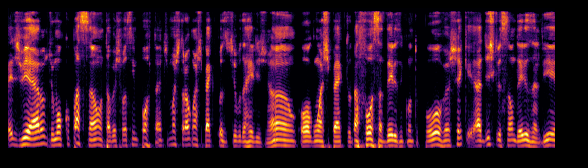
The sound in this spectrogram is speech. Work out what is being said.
eles vieram de uma ocupação, talvez fosse importante mostrar algum aspecto positivo da religião ou algum aspecto da força deles enquanto povo. Eu achei que a descrição deles ali,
